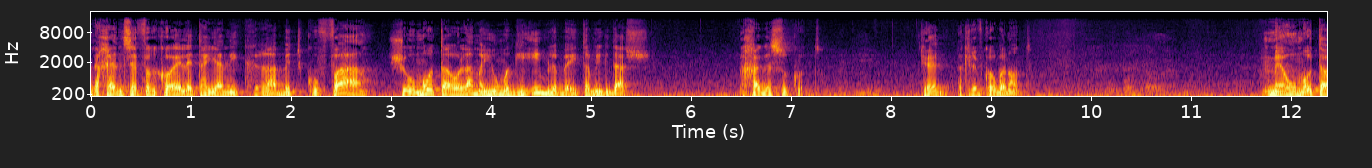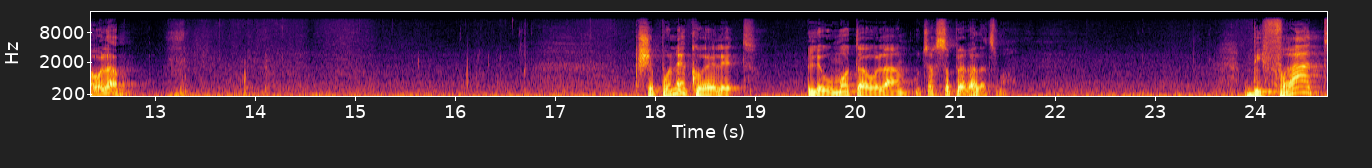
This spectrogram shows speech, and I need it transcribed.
לכן ספר קהלת היה נקרא בתקופה שאומות העולם היו מגיעים לבית המקדש, בחג הסוכות. כן, להקריב קורבנות. מאומות העולם. כשפונה קהלת לאומות העולם, הוא צריך לספר על עצמו. בפרט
